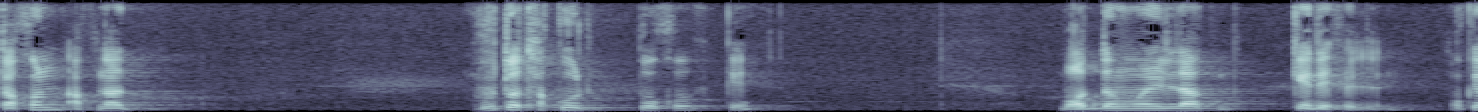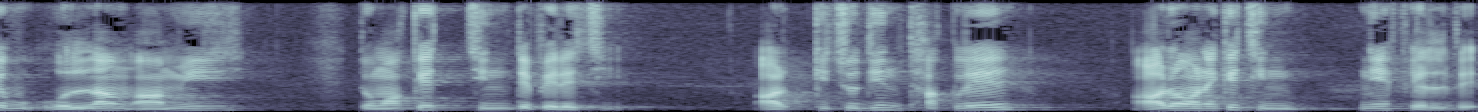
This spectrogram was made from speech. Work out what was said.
তখন আপনার ভূত ঠাকুর পোকোকে ভদ্রমহিলা কেঁদে ফেললেন। ওকে বললাম, আমি তোমাকে চিনতে পেরেছি। আর কিছুদিন থাকলে আরও অনেকে চিনে ফেলবে।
